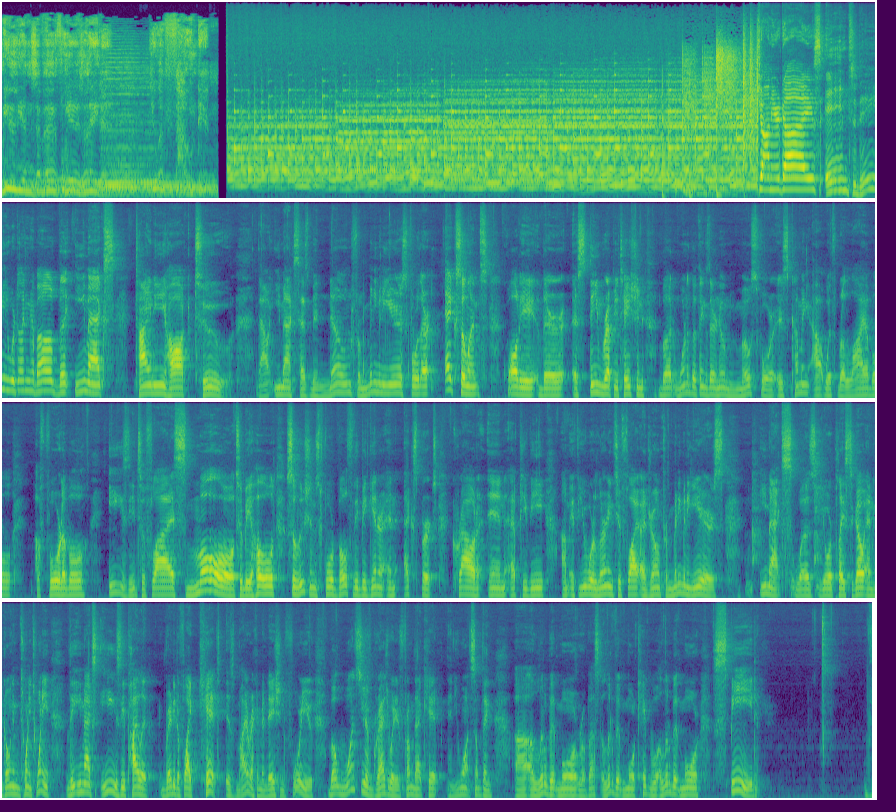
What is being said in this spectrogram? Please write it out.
millions of Earth years later, Jon here, guys, and today we're talking about the Emax Tiny Hawk 2. Now, Emax has been known for many, many years for their excellent quality, their esteemed reputation, but one of the things they're known most for is coming out with reliable, affordable, easy to fly, small to behold solutions for both the beginner and expert crowd in FPV. Um, if you were learning to fly a drone for many, many years, Emax was your place to go. And going into 2020, the Emax Easy Pilot Ready to Fly kit is my recommendation for you. But once you have graduated from that kit and you want something uh, a little bit more robust, a little bit more capable, a little bit more speed,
